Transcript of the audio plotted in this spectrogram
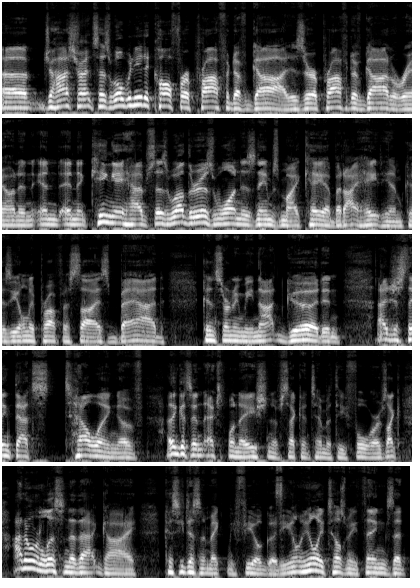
uh, Jehoshaphat says, well, we need to call for a prophet of God. Is there a prophet of God around? And, and, and King Ahab says, well, there is one. His name's Micaiah, but I hate him because he only prophesies bad concerning me, not good. And I just think that's telling of, I think it's an explanation of 2 Timothy 4. It's like, I don't want to listen to that guy because he doesn't make me feel good. He only, he only tells me things that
